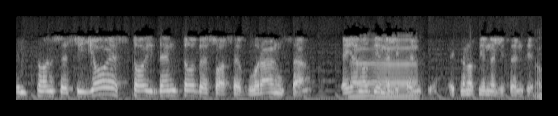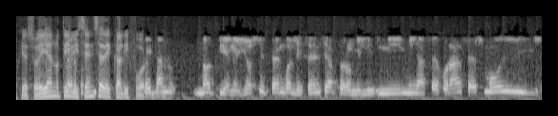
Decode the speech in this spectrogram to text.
Entonces, si yo estoy dentro de su aseguranza, ella no Ah. tiene licencia. Ella no tiene licencia. Ok, so ella no tiene Pero- licencia de Ella California. no, no tiene. Yo sí tengo licencia, pero mi, mi, mi aseguranza es muy...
